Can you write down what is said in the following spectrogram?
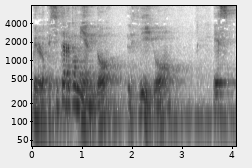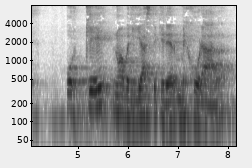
Pero lo que sí te recomiendo, les digo, es por qué no habrías de querer mejorar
